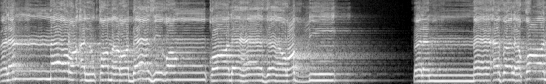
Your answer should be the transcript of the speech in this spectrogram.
فلما رأى القمر بازغا قال هذا ربي. فلما أفل قال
